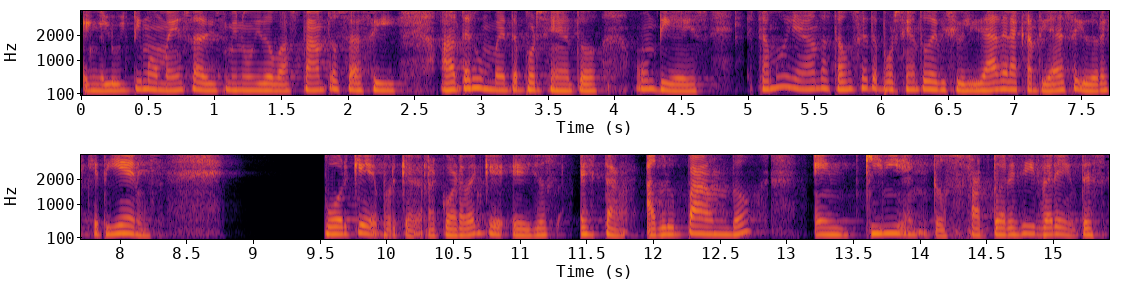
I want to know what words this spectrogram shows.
en el último mes ha disminuido bastante. O sea, si antes un 20%, un 10%, estamos llegando hasta un 7% de visibilidad de la cantidad de seguidores que tienes. ¿Por qué? Porque recuerden que ellos están agrupando en 500 factores diferentes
